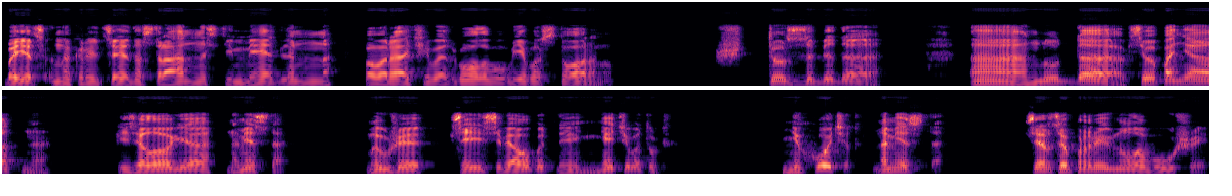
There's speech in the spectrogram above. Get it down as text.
Боец на крыльце до странности медленно поворачивает голову в его сторону. Что за беда? А, ну да, все понятно. Физиология на место. Мы уже все из себя опытные, нечего тут. Не хочет на место. Сердце прыгнуло в уши,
